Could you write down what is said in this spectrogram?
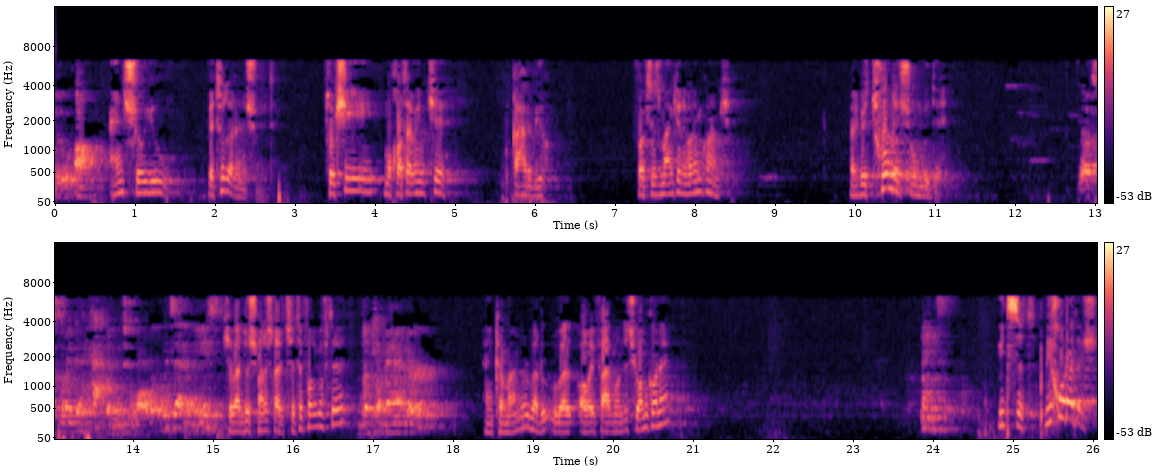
you آه and show you به تو داره نشون میده تو کی مخاطبین که غربی ها من که نگاه نمی‌کنم که ولی به تو نشون میده. What's going to happen to all of his enemies. که برای دشمنش قرار چه اتفاقی commander. این کماندر و آقای فرمانده چیکار می‌کنه؟ ایتست میخوردش.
